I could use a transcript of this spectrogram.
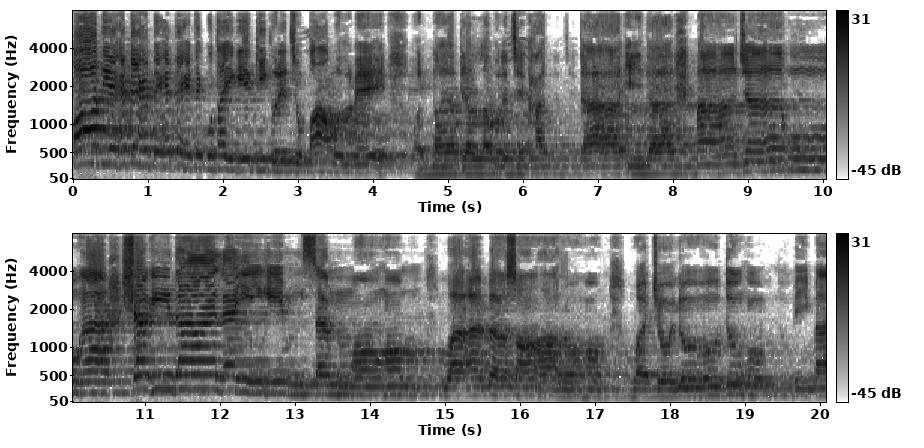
পা দিয়ে হেঁটে হেঁটে হেঁটে হেঁটে কোথায় গিয়ে কি করেছ পা বলবে? অন্যায়াতে আল্লাহ বলেছেন ইদা বিমা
